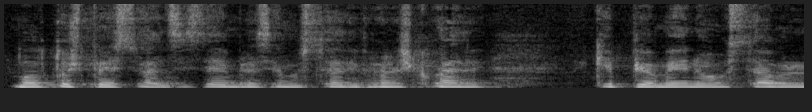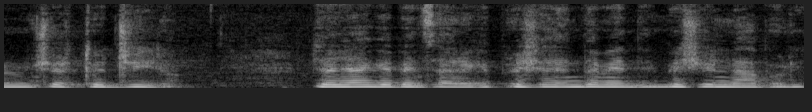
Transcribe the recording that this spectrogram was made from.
molto spesso, anzi sempre, siamo stati fra le squadre che più o meno stavano in un certo giro. Bisogna anche pensare che precedentemente invece il Napoli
